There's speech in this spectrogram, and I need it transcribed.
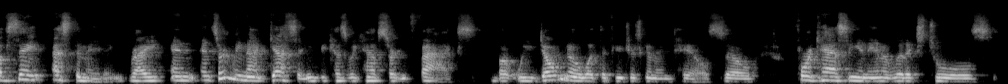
of saying estimating, right? And and certainly not guessing because we have certain facts, but we don't know what the future is going to entail. So forecasting and analytics tools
